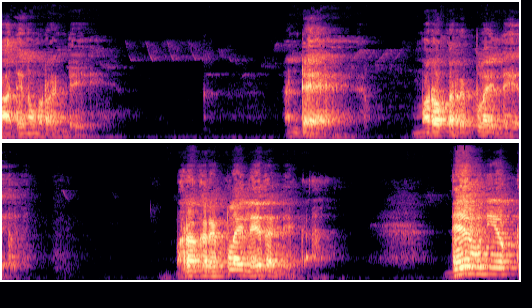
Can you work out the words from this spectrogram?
ఆ దినం రండి. అంటే మరొక రిప్లై లేదు. మరొక రిప్లై లేదండి ఇక. దేవుని యొక్క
